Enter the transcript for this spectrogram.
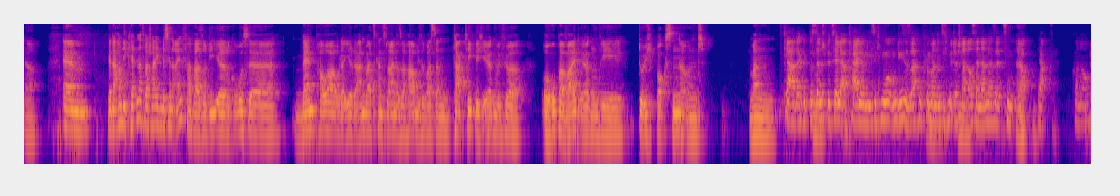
Ja. Ähm, ja, da haben die Ketten das wahrscheinlich ein bisschen einfacher, so die ihre große Manpower oder ihre Anwaltskanzleien also haben, die sowas dann tagtäglich irgendwie für europaweit irgendwie durchboxen ne? und man Klar, da gibt es dann spezielle Abteilungen, die sich nur um diese Sachen kümmern und sich mit der Stadt auseinandersetzen. Ja. Ja, ja, genau.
